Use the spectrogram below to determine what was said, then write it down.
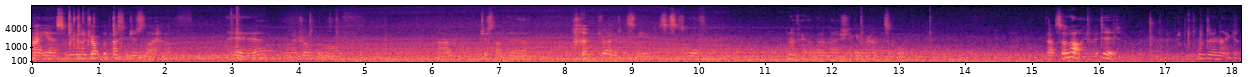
Right, yeah, so we're gonna drop the passengers that I have here. I'm gonna drop them off um, just up here. Driving this view, because this is awful. I don't think I'm gonna manage to get around this corner. That's a lie, I did. I'm doing that again.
